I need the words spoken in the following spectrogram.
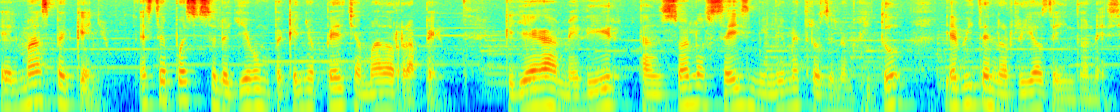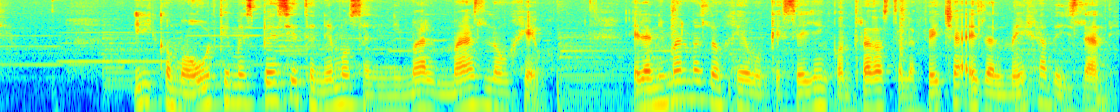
El más pequeño. Este puesto se lo lleva un pequeño pez llamado rapé, que llega a medir tan solo 6 milímetros de longitud y habita en los ríos de Indonesia. Y como última especie tenemos al animal más longevo. El animal más longevo que se haya encontrado hasta la fecha es la almeja de Islandia,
